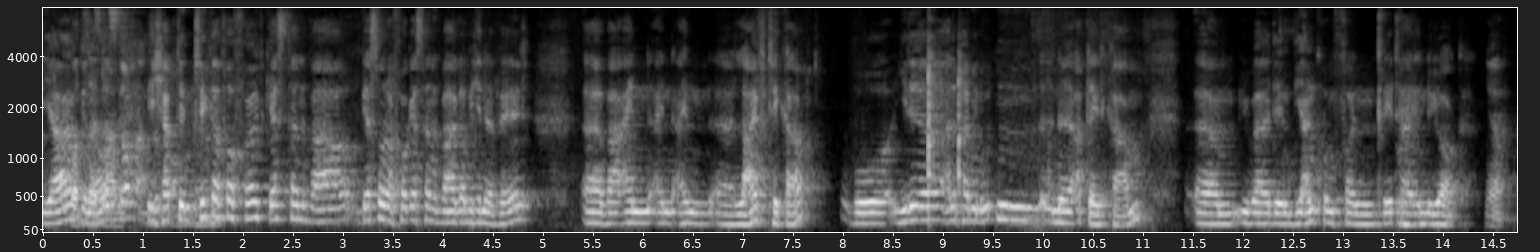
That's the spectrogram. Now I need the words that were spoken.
Ja, Gott genau. Ich habe den Ticker ja. verfolgt. Gestern war, gestern oder vorgestern war, glaube ich, in der Welt, äh, war ein, ein, ein äh, Live-Ticker, wo jede, alle paar Minuten eine Update kam ähm, über den, die Ankunft von Greta mhm. in New York. Ja.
